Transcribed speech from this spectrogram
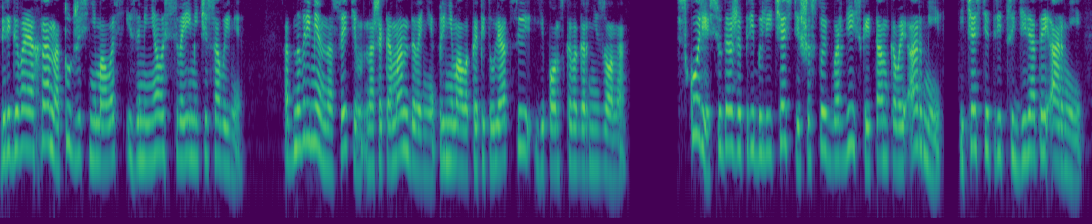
Береговая охрана тут же снималась и заменялась своими часовыми. Одновременно с этим наше командование принимало капитуляцию японского гарнизона. Вскоре сюда же прибыли части 6-й гвардейской танковой армии и части 39-й армии –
